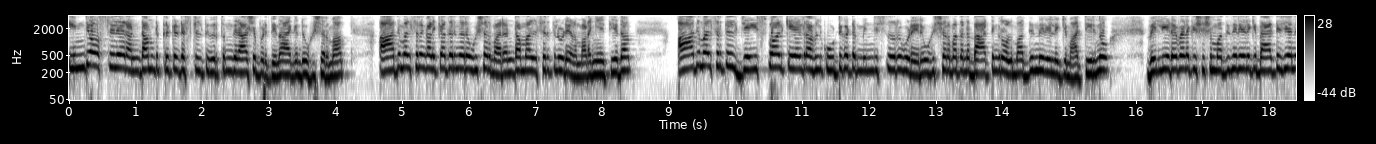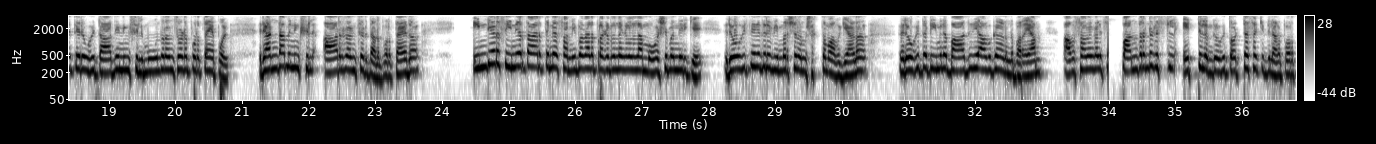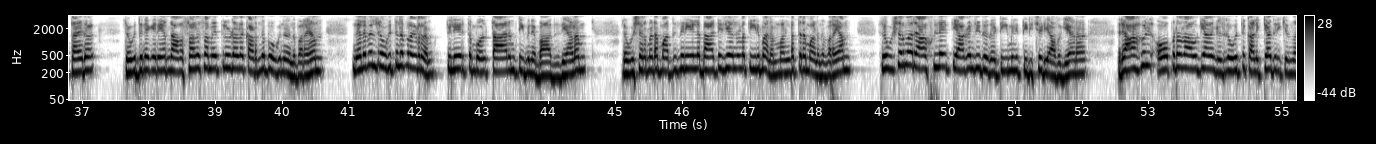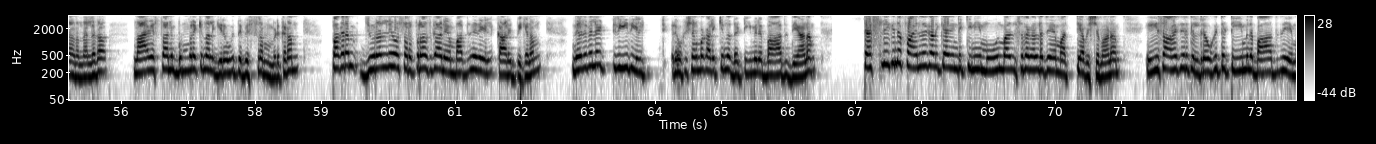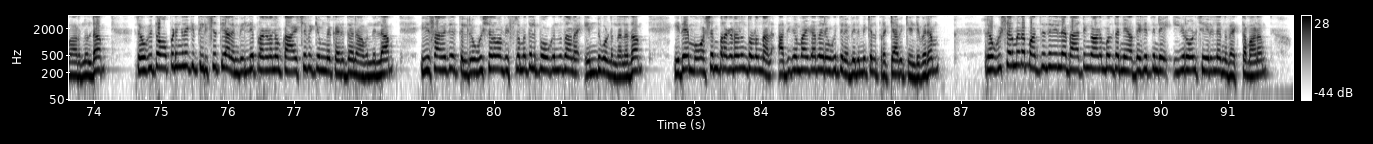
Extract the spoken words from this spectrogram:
India Australia രണ്ടാം cricket ടെസ്റ്റിൽ തീർത്തും നിരാശപ്പെടുത്തി. നായകൻ രോഹിത് ശർമ്മ. ആദ്യ മത്സരം കളിക്കാതിരുന്ന രോഹിത് ശർമ്മ രണ്ടാം മത്സരത്തിലൂടെയാണ് മടങ്ങിയെത്തിയത്. ആദ്യ മത്സരത്തിൽ ജയ്സ്വാൾ കെ എൽ രാഹുൽ കൂട്ടുകെട്ട് മിന്നിച്ചതോടുകൂടി രോഹിത് ശർമ്മ തന്റെ ബാറ്റിംഗ് റോൾ മധ്യനിരയിലേക്ക് മാറ്റിയിരുന്നു. വലിയ ഇടവേളയ്ക്ക് ശേഷം മധ്യനിരയിലേക്ക് ബാറ്റ് ചെയ്യാനെത്തിയ രോഹിത് ആദ്യ ഇന്നിംഗ്സിൽ മൂന്ന് റൺസോടെ പുറത്തായപ്പോൾ രണ്ടാം ഇന്നിംഗ്സിൽ ആറ് റൺസ് എടുത്താണ് പുറത്തായത്. ഇന്ത്യയുടെ സീനിയർ താരത്തിന്റെ സമീപകാല പ്രകടനങ്ങളെല്ലാം മോശമെന്നിരിക്കെ രോഹിത്തിനെതിരെ വിമർശനം ശക്തമാവുകയാണ്. രോഹിത് ടീമിന് ബാധ്യതയാവുകയാണെന്ന് പറയാം. അവസാനം കളിച്ച പന്ത്രണ്ട് ടെസ്റ്റിൽ എട്ടിലും രോഹിത് ഒറ്റ സഖ്യത്തിലാണ് പുറത്തായത്. രോഹിത്തിന്റെ കരിയറിന്റെ അവസാന സമയത്തിലൂടെയാണ് കടന്നു പോകുന്നതെന്ന് പറയാം. നിലവിൽ രോഹിത്തിന്റെ പ്രകടനം വിലയിരുത്തുമ്പോൾ താരം ടീമിന് ബാധ്യതയാണ്. രോഹിത് ശർമ്മയുടെ മധ്യനിരയിൽ ബാറ്റ് ചെയ്യാനുള്ള തീരുമാനം മണ്ടത്തരമാണെന്ന് പറയാം. രോഹിത് ശർമ്മ രാഹുലിനെ ത്യാഗം ചെയ്തത് ടീമിന് തിരിച്ചടിയാവുകയാണ്. രാഹുൽ ഓപ്പണർ ആവുകയാണെങ്കിൽ രോഹിത് കളിക്കാതിരിക്കുന്നതാണ് നല്ലത്. നായകസ്ഥാനം ബുംറയ്ക്ക് നൽകി രോഹിത് വിശ്രമം എടുക്കണം. പകരം ജുറലിനെയോ സർഫറാസ് ഖാനെയോ മധ്യനിരയിൽ കളിപ്പിക്കണം. നിലവിലെ രീതിയിൽ രോഹിത് ശർമ്മ കളിക്കുന്നത് ടീമിന് ബാധ്യതയാണ്. ടെസ്റ്റ് ലീഗിന്റെ ഫൈനൽ കളിക്കാൻ ഇന്ത്യയ്ക്ക് ഇനി മൂന്ന് മത്സരങ്ങളുടെ ജയം അത്യാവശ്യമാണ്. ഈ സാഹചര്യത്തിൽ രോഹിത് ടീമിന് ബാധ്യതയായി മാറുന്നുണ്ട്. രോഹിത് ഓപ്പണിംഗിലേക്ക് തിരിച്ചെത്തിയാലും വലിയ പ്രകടനം കാഴ്ചവെക്കുമെന്ന് കരുതാനാവുന്നില്ല. ഈ സാഹചര്യത്തിൽ രോഹിത് ശർമ്മ വിശ്രമത്തിൽ പോകുന്നതാണ് എന്തുകൊണ്ടും നല്ലത്. ഇതേ മോശം പ്രകടനം തുടർന്നാൽ അധികം വൈകാതെ രോഹിത്തിന് വിരമിക്കൽ പ്രഖ്യാപിക്കേണ്ടി വരും. രോഹിത് ശർമ്മയുടെ മധ്യനിരയിലെ ബാറ്റിംഗ് കാണുമ്പോൾ തന്നെ അദ്ദേഹത്തിന്റെ ഈ റോൾ ചേരില്ലെന്ന് വ്യക്തമാണ്.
